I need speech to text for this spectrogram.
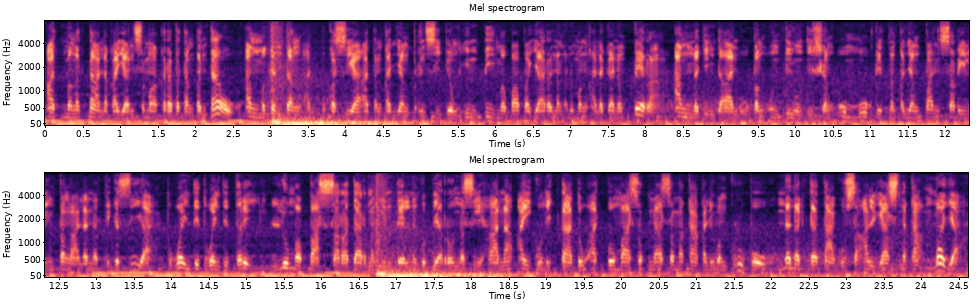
at mga talakayan sa mga karapatang pantao. Ang magandang advokasya at ang kanyang prinsipyong hindi mababayaran ng anumang halaga ng pera ang naging daan upang unti-unti siyang umukit ng kanyang pansariling pangalan at legasiya. 2023, lumabas sa radar ng intel ng gobyerno na si Hana ay konektado at pumasok na sa makakaliwang grupo na nagtatago sa alias na Kaamaya.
